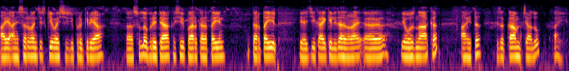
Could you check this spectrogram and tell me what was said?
आहे आणि सर्वांचीच के वाय सीची प्रक्रिया सुलभरित्या कशी पार करता येईल करता येईल याची काय केली जाणार आहे योजना आखत आहेत त्याचं काम चालू आहे.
